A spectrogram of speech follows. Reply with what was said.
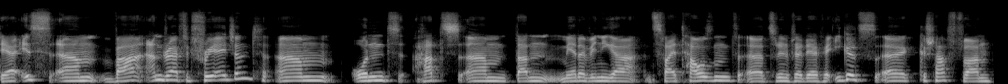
Der ist, ähm, war undrafted Free Agent ähm, und hat ähm, dann mehr oder weniger 2000 äh, zu den Philadelphia Eagles äh, geschafft, waren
